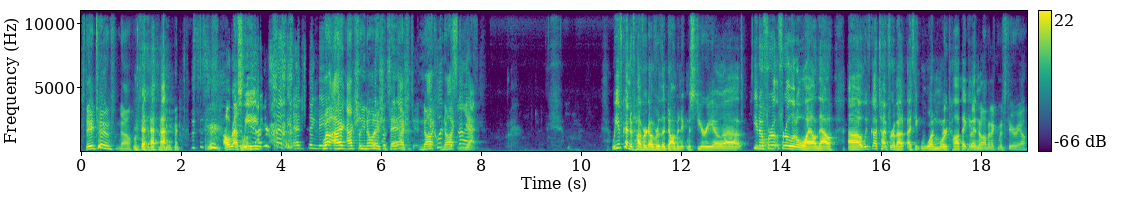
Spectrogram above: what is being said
Stay tuned. No, I'll wrestle. We, I just meant the edge thing. well, I actually, you know what I should say? I should not not yet. We have kind of hovered over the Dominic Mysterio, uh, you know, for for a little while now. Uh, we've got time for about, I think, one more topic. The, the Dominic Mysterio.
